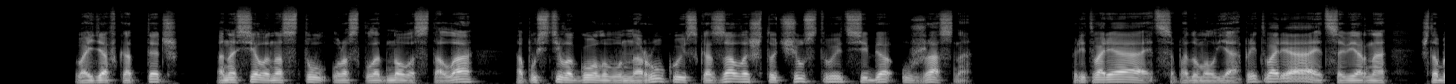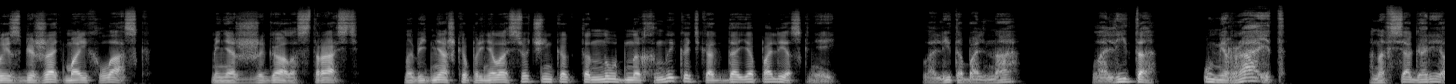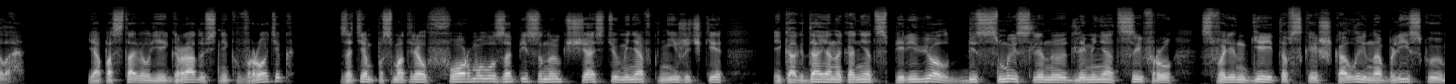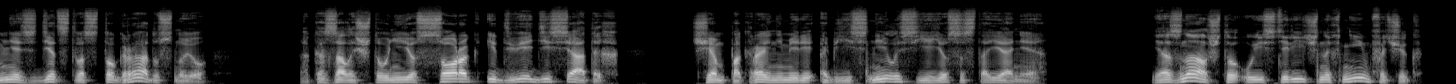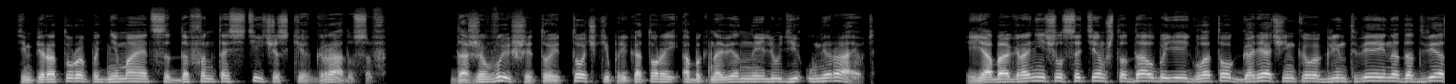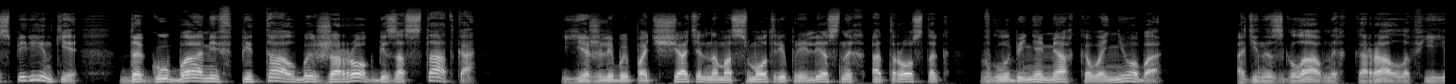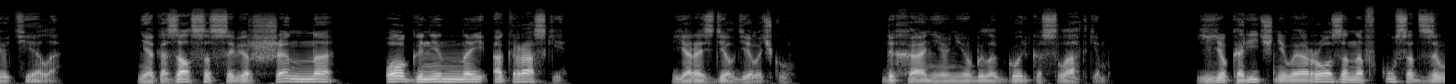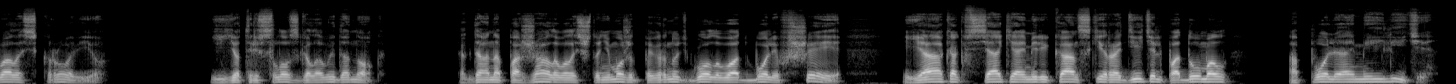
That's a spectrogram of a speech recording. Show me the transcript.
Войдя в коттедж, она села на стул у раскладного стола, опустила голову на руку и сказала, что чувствует себя ужасно. «Притворяется», — подумал я, — «притворяется, верно, чтобы избежать моих ласк». Меня сжигала страсть, но бедняжка принялась очень как-то нудно хныкать, когда я полез к ней. «Лолита больна? Лолита умирает?» Она вся горела. Я поставил ей градусник в ротик, затем посмотрел формулу, записанную, к счастью, у меня в книжечке, и когда я, наконец, перевел бессмысленную для меня цифру с фаренгейтовской шкалы на близкую мне с детства стоградусную, оказалось, что у нее сорок и две десятых, чем, по крайней мере, объяснилось ее состояние. Я знал, что у истеричных нимфочек температура поднимается до фантастических градусов, даже выше той точки, при которой обыкновенные люди умирают. И я бы ограничился тем, что дал бы ей глоток горяченького глинтвейна да две аспиринки, да губами впитал бы жарок без остатка, ежели бы по тщательном осмотре прелестных отросток в глубине мягкого неба один из главных кораллов ее тела не оказался совершенно огненной окраски. Я раздел девочку. Дыхание у нее было горько-сладким. Ее коричневая роза на вкус отзывалась кровью. Ее трясло с головы до ног. Когда она пожаловалась, что не может повернуть голову от боли в шее, я, как всякий американский родитель, подумал о полиомиелите.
